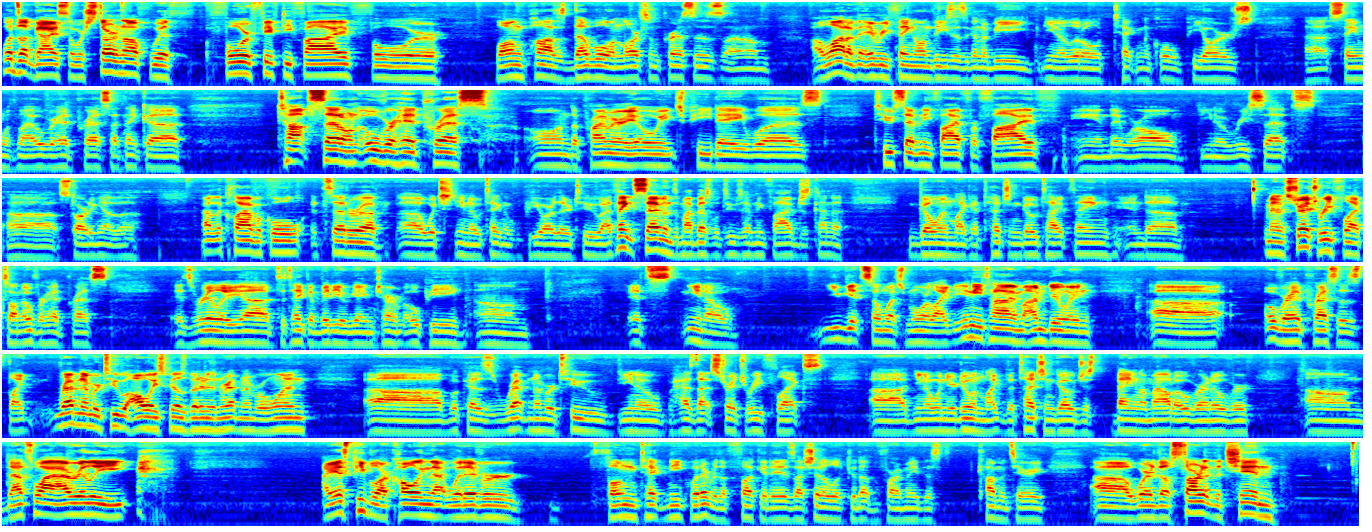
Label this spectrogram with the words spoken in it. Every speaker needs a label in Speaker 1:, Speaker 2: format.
Speaker 1: What's up, guys? So we're starting off with 455 for long pause double and Larsen presses. Um, a lot of everything on these is going to be, you know, little technical PRs. Uh, same with my overhead press. I think uh, top set on overhead press on the primary OHP day was 275 for five, and they were all, you know, resets uh, starting at the the clavicle, etc. Uh, which you know technical PR there too. I think seven's my best with 275, just kind of going like a touch and go type thing. And uh, man, the stretch reflex on overhead press is really uh, to take a video game term OP. Um, it's you know you get so much more. Like anytime I'm doing uh, overhead presses, like rep number two always feels better than rep number one uh, because rep number two, you know, has that stretch reflex. Uh, you know, when you're doing like the touch and go, just banging them out over and over. Um, that's why I really, I guess people are calling that whatever fung technique, whatever the fuck it is. I should have looked it up before I made this commentary. Uh, where they'll start at the chin,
